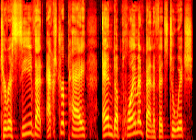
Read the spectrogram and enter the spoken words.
to receive that extra pay and deployment benefits to which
